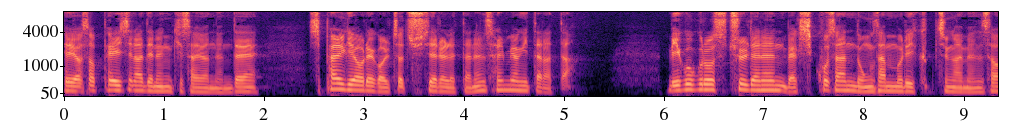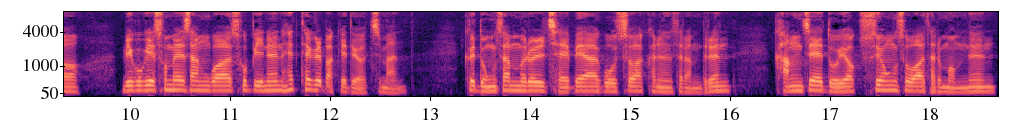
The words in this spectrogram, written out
대여섯 페이지나 되는 기사였는데 18개월에 걸쳐 취재를 했다는 설명이 따랐다. 미국으로 수출되는 멕시코산 농산물이 급증하면서 미국의 소매상과 소비는 혜택을 받게 되었지만 그 농산물을 재배하고 수확하는 사람들은 강제 노역 수용소와 다름없는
